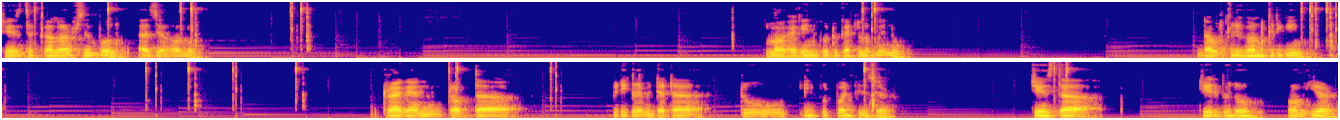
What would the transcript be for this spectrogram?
Change the color symbol as a hollow. Now again go to catalog menu double click on kriging drag and drop the BD data to input point feature change the Z value from here.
